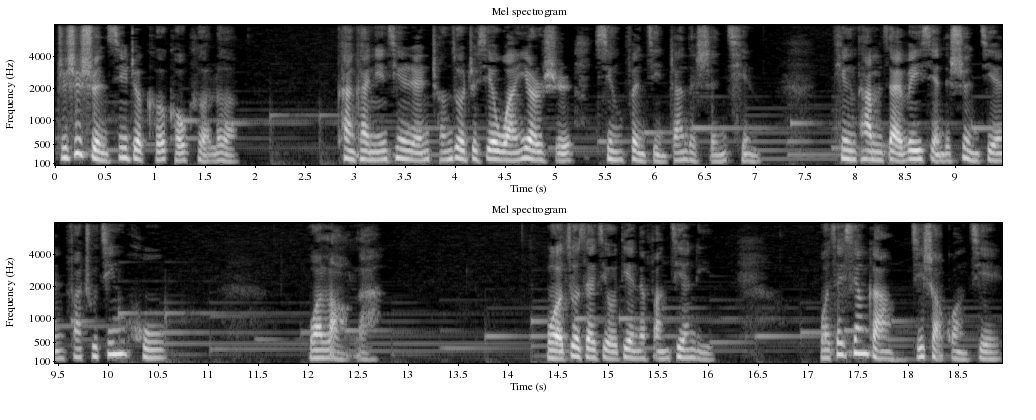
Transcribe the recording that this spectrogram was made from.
只是吮吸着可口可乐，看看年轻人乘坐这些玩意儿时兴奋紧张的神情，听他们在危险的瞬间发出惊呼。我老了。我坐在酒店的房间里。我在香港极少逛街。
